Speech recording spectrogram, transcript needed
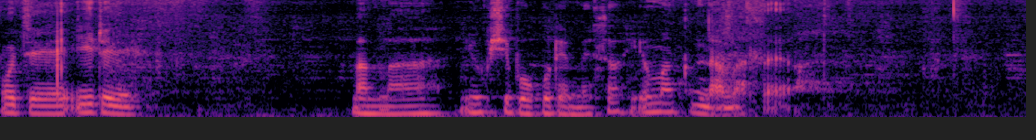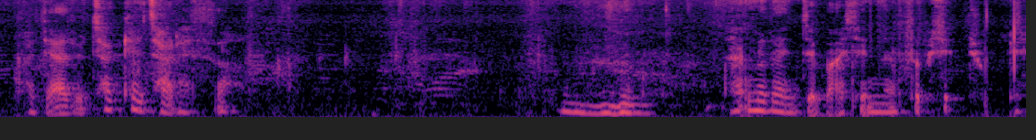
어제 1일 맘마 65g에서 요만큼 남았어요. 가지 아주 착해 잘했어. 음, 할미가 이제 맛있는 습식 줄게.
